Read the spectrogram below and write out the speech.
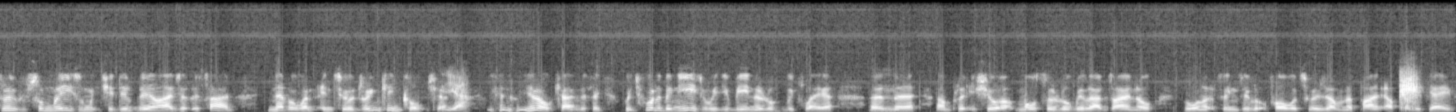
through some reason which you didn't realise at the time, never went into a drinking culture. Yeah. You know, kind of thing, which would have been easy with you being a rugby player. And mm. uh, I'm pretty sure most of the rugby lads I know, the one of the things they look forward to is having a pint after the game.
